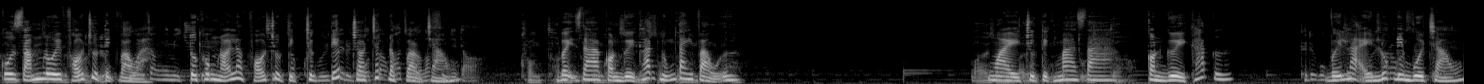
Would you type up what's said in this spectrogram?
cô dám lôi phó chủ tịch vào à? Tôi không nói là phó chủ tịch trực tiếp cho chất độc vào cháu. Vậy ra còn người khác nhúng tay vào ư? Ngoài chủ tịch ma ra, còn người khác ư? Với lại lúc đi mua cháo,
